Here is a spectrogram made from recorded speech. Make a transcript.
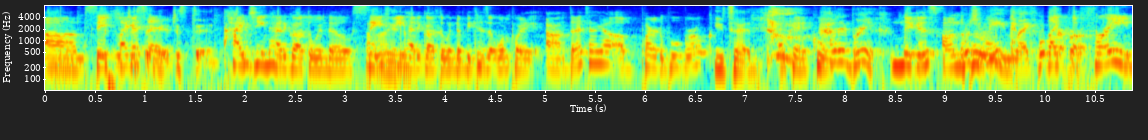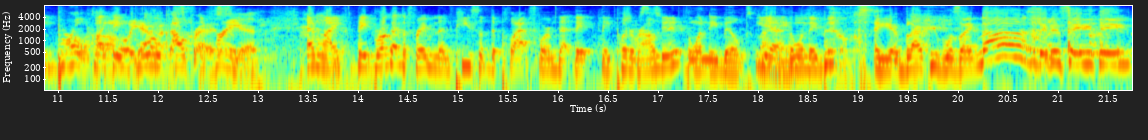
Um, safe, like I Just sitting there, said, just did. hygiene had to go out the window. Safety yeah. had to go out the window because at one point, um, did I tell y'all a part of the pool broke? You said Okay, cool. How did it break? Niggas on the pool. What you mean? Like, what like part the broke? frame broke. Like Oh, they yeah, broke not out the frame. yeah. And like they broke out the frame and then piece of the platform that they, they put around it. the one they built. Yeah, hand. the one they built. and yeah, black people was like, nah, they didn't say anything.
